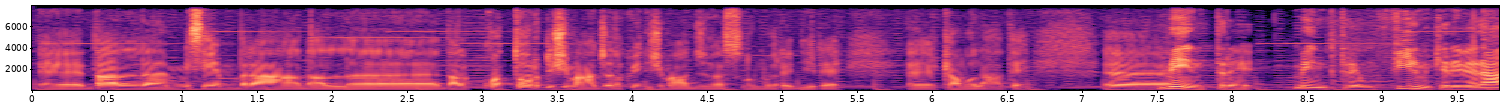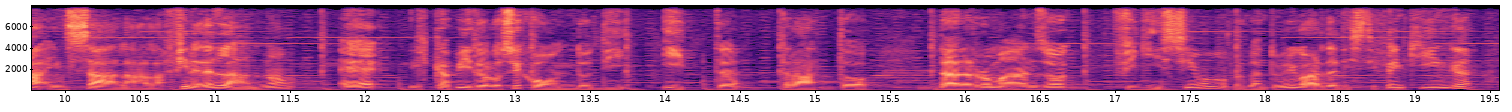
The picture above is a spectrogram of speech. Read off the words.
Eh, dal, mi sembra dal, dal, 14 maggio, dal 15 maggio, adesso non vorrei dire eh, cavolate. Eh, mentre, mentre un film che arriverà in sala alla fine dell'anno è il capitolo secondo di It, tratto dal romanzo fighissimo per quanto mi riguarda di Stephen King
